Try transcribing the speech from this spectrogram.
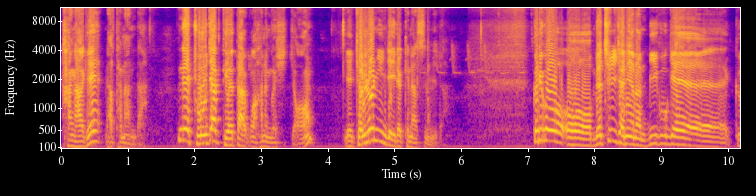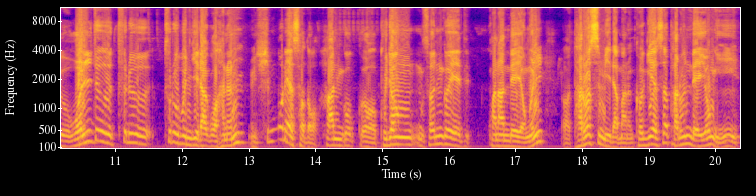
강하게 나타난다. 그러니까 조작되었다고 하는 것이죠. 예, 결론이 이제 이렇게 났습니다. 그리고 어, 며칠 전에는 미국의 그 월드 트루 트루븐지라고 하는 신문에서도 한국 어, 부정 선거에 관한 내용을 어, 다뤘습니다만 거기에서 다룬 내용이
